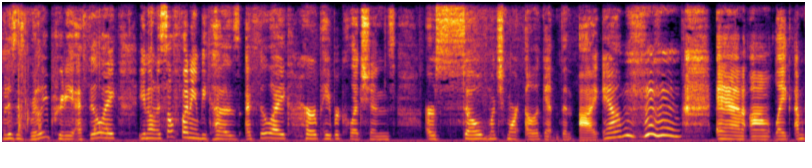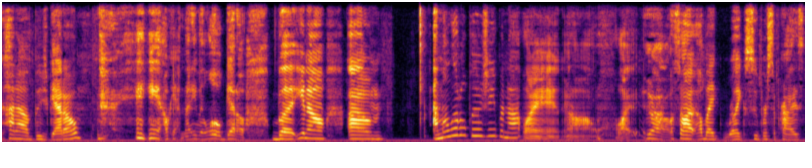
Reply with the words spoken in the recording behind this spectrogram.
But this is really pretty. I feel like, you know, it's so funny because I feel like her paper collections are so much more elegant than I am. and um, like I'm kind of bougie ghetto. okay, I'm not even a little ghetto, but you know, um, I'm a little bougie, but not like, you know, know. So I, am like, like super surprised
